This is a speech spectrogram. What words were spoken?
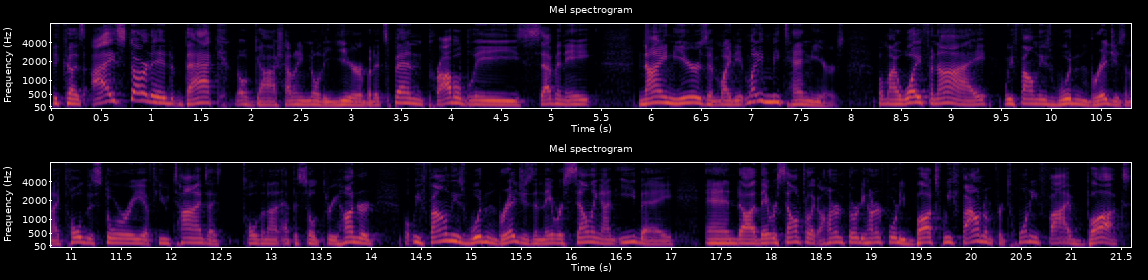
because I started back, oh gosh, I don't even know the year, but it's been probably seven, eight, nine years. It might, it might even be 10 years. But my wife and I, we found these wooden bridges. And I told this story a few times. I told it on episode 300. But we found these wooden bridges and they were selling on eBay and uh, they were selling for like 130, 140 bucks. We found them for 25 bucks.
